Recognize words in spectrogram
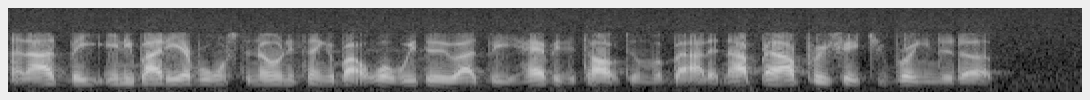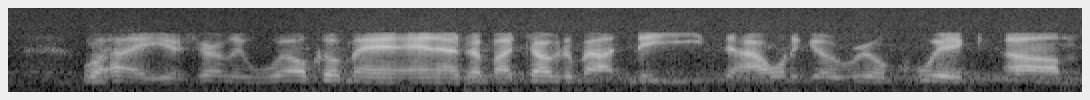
and I'd be anybody ever wants to know anything about what we do, I'd be happy to talk to them about it. And I, I appreciate you bringing it up. Well, hey, you're certainly welcome. And, and as I'm talking about needs, I want to go real quick. Um,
